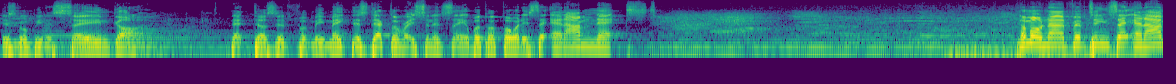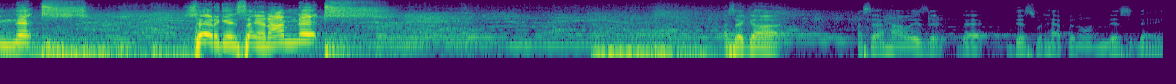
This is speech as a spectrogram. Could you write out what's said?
is going to be the same God that does it for me. Make this declaration and say it with authority. Say, and I'm next. Come on, 915, say, and I'm next. Say it again, say, and I'm next. I said, God, I said, how is it that this would happen on this day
